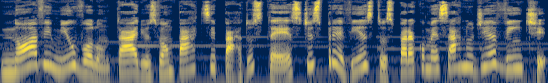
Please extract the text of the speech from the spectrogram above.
9 mil voluntários vão participar dos testes previstos para começar no dia 20.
